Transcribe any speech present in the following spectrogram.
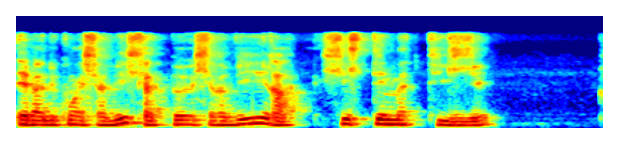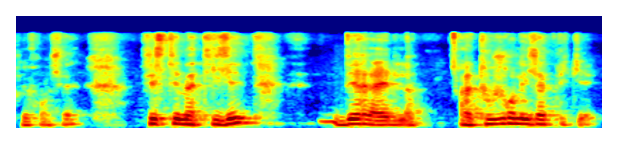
Et bien, du coup, un service, ça peut servir à systématiser, le français, systématiser des règles, à toujours les appliquer.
